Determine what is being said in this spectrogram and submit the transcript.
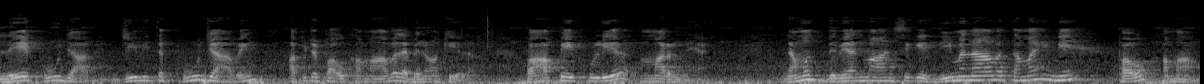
ලේ පූජාවෙන් ජීවිත පූජාවෙන් අපිට පව්කමාව ලැබෙනවා කියලා. පාපේ කුලිය මරණයයි. නමුත් දෙවියන් වහන්සේගේ දීමනාව තමයි මේ පව්කමාව.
